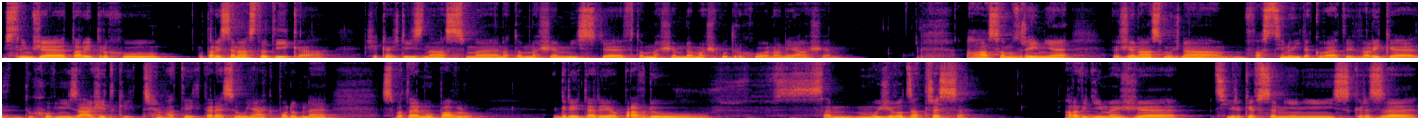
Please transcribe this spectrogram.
Myslím, že tady trochu, tady se nás to týká, že každý z nás jsme na tom našem místě, v tom našem Damašku trochu Ananiášem. A samozřejmě, že nás možná fascinují takové ty veliké duchovní zážitky, třeba ty, které jsou nějak podobné svatému Pavlu, kdy tedy opravdu se můj život zatřese. Ale vidíme, že církev se mění skrze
